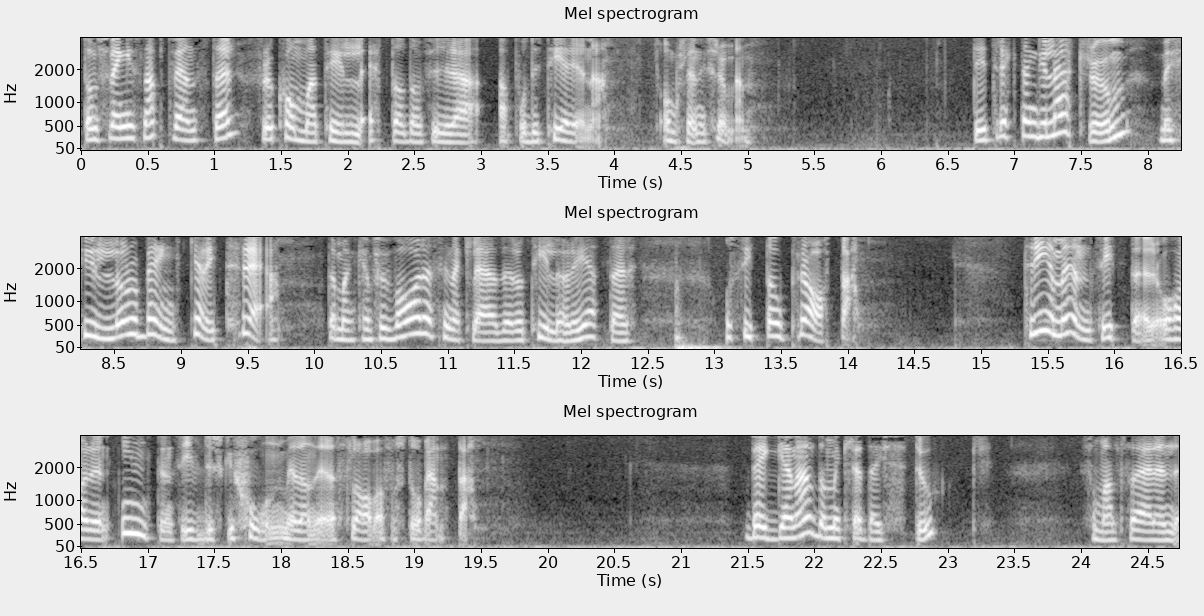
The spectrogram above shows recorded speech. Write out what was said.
De svänger snabbt vänster för att komma till ett av de fyra apoditerierna, omklädningsrummen. Det är ett rektangulärt rum med hyllor och bänkar i trä där man kan förvara sina kläder och tillhörigheter och sitta och prata. Tre män sitter och har en intensiv diskussion medan deras slavar får stå och vänta. Väggarna de är klädda i stuck, som alltså är en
